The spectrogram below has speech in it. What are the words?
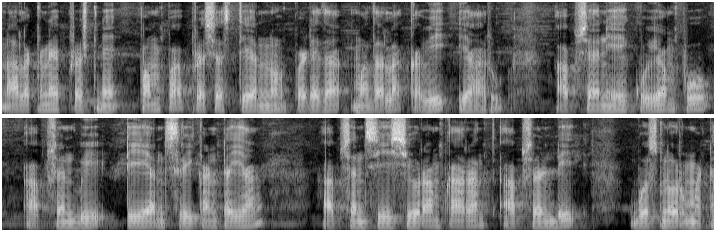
ನಾಲ್ಕನೇ ಪ್ರಶ್ನೆ, ಪಂಪ ಪ್ರಶಸ್ತಿಯನ್ನು ಪಡೆದ ಮೊದಲ ಕವಿ ಯಾರು? Option A, Kuvempu. Option B, T N Srikantaiah. Option C, Shivaram Karanth. Option D, Busnur Math.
